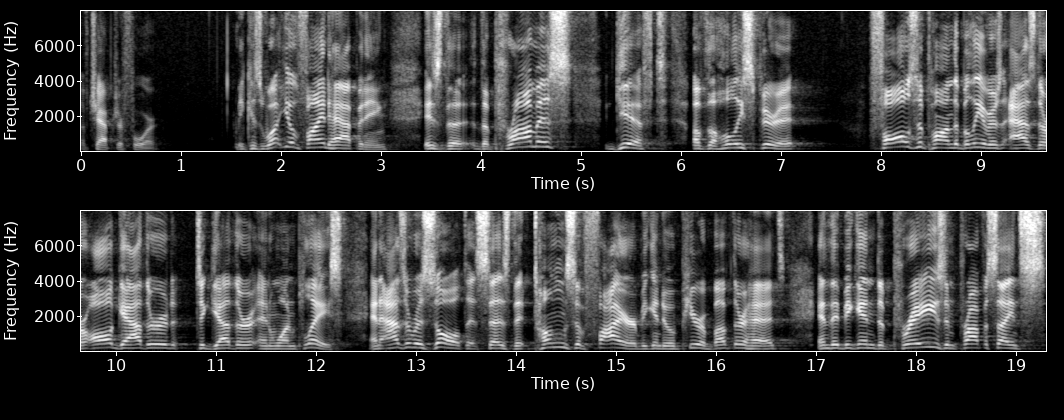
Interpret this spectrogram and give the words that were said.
of chapter 4. Because what you'll find happening is the, the promise gift of the Holy Spirit falls upon the believers as they're all gathered together in one place. And as a result, it says that tongues of fire begin to appear above their heads, and they begin to praise and prophesy and,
